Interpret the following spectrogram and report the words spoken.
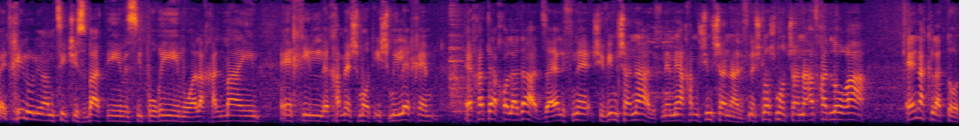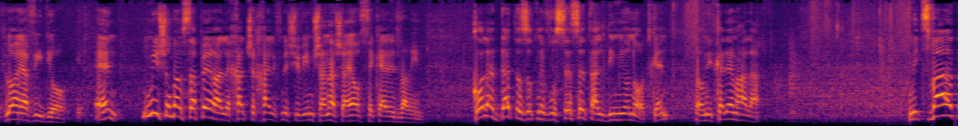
והתחילו להמציא צ'יזבטים וסיפורים, הוא הלך על מים, האכיל 500 איש מלחם. איך אתה יכול לדעת? זה היה לפני 70 שנה, לפני 150 שנה, לפני 300 שנה, אף אחד לא ראה. אין הקלטות, לא היה וידאו, אין. מישהו בא מספר על אחד שחי לפני 70 שנה שהיה עושה כאלה דברים. כל הדת הזאת מבוססת על דמיונות, כן? טוב, נתקדם הלאה. מצוות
